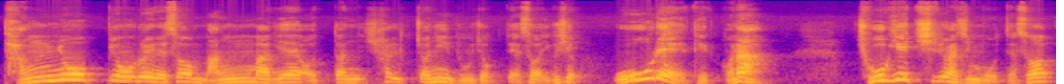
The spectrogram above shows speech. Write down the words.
당뇨병으로 인해서 망막에 어떤 혈전이 누적돼서 이것이 오래됐거나 조기에 치료하지 못해서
